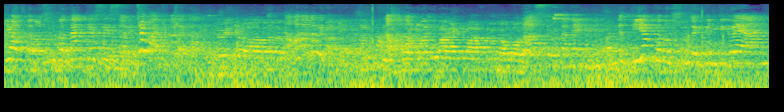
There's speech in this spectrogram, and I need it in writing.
Io ho conosciuto tanti assessori. Giovanni, dove vai? No, no, dove vai? No, no, assolutamente. Io ho conosciuto in 22 anni,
